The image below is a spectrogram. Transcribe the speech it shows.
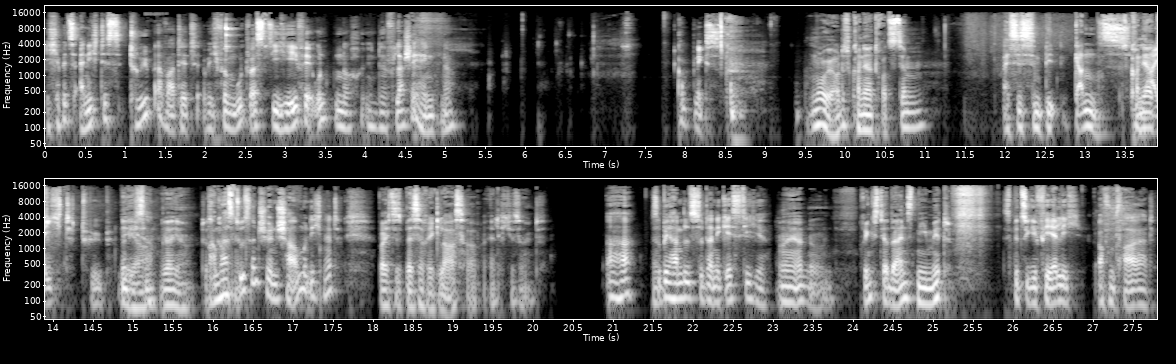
Ich habe jetzt eigentlich das trüb erwartet, aber ich vermute, was die Hefe unten noch in der Flasche hängt, ne? Kommt nix. Oh ja, das kann ja trotzdem. Es ist ein ganz kann ja- leicht trüb, würde ich Ja, sagen. ja, ja. Warum hast ja, du so einen schönen Schaum und ich nicht? Weil ich das bessere Glas habe, ehrlich gesagt. Aha, so behandelst du deine Gäste hier. Naja, du bringst ja deins nie mit. Das mir zu gefährlich auf dem Fahrrad.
